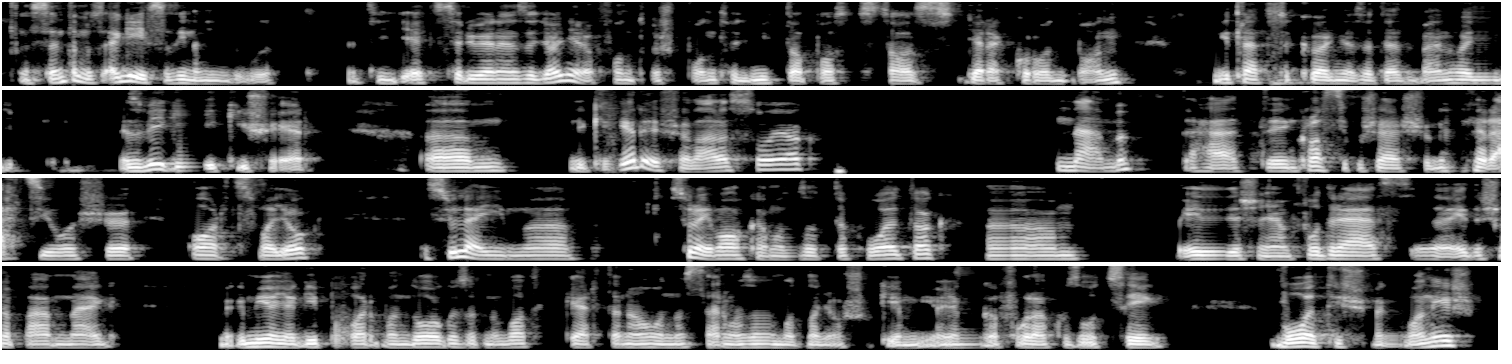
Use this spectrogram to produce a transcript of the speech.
szerintem az egész az innen indul. Hát így egyszerűen ez egy annyira fontos pont, hogy mit tapasztalsz gyerekkorodban, mit látsz a környezetedben, hogy ez végig kísér. Um, kérdésre válaszoljak, nem, tehát én klasszikus első generációs arc vagyok. A szüleim, a szüleim alkalmazottak voltak, um, édesanyám fodrász, édesapám meg, meg a műanyagiparban dolgozott, mert Vatkerten, ahonnan származom, ott nagyon sok ilyen műanyaggal foglalkozó cég volt is, meg van is.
